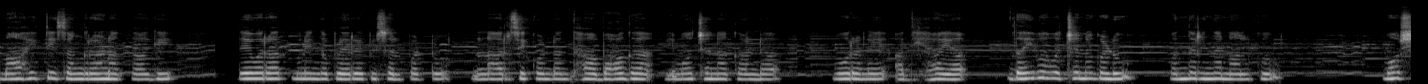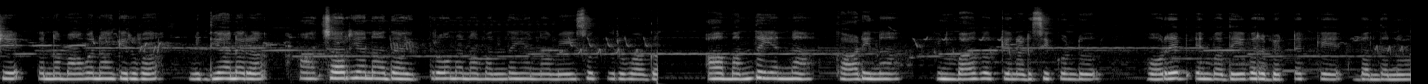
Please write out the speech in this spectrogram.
ಮಾಹಿತಿ ಸಂಗ್ರಹಣಕ್ಕಾಗಿ ದೇವರಾತ್ಮನಿಂದ ಪ್ರೇರೇಪಿಸಲ್ಪಟ್ಟು ನಾನು ಆರಿಸಿಕೊಂಡಂತಹ ಭಾಗ ವಿಮೋಚನಾ ಕಾಂಡ ಮೂರನೇ ಅಧ್ಯಾಯ. ದೈವ ವಚನಗಳು ಒಂದರಿಂದ ನಾಲ್ಕು. ಮೋಶೆ ತನ್ನ ಮಾವನಾಗಿರುವ ಮಿದ್ಯಾನರ ಆಚಾರ್ಯನಾದ ಇತ್ರೋನನ ಮಂದೆಯನ್ನು ಮೇಯಿಸುತ್ತಿರುವಾಗ ಆ ಮಂದೆಯನ್ನು ಕಾಡಿನ ಹಿಂಭಾಗಕ್ಕೆ ನಡೆಸಿಕೊಂಡು ಹೊರೇಬ್ ಎಂಬ ದೇವರ ಬೆಟ್ಟಕ್ಕೆ ಬಂದನು.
